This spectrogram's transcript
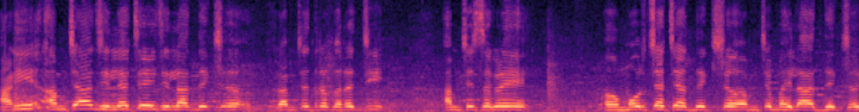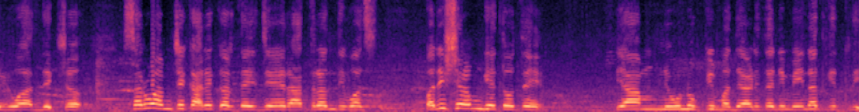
आणि आमच्या जिल्ह्याचे जिल्हाध्यक्ष रामचंद्र गरजजी आमचे सगळे मोर्चाचे अध्यक्ष आमचे महिला अध्यक्ष युवा अध्यक्ष सर्व आमचे कार्यकर्ते जे रात्रंदिवस परिश्रम घेत होते या निवडणुकीमध्ये आणि त्यांनी मेहनत घेतली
